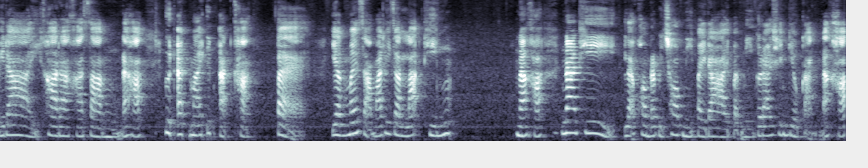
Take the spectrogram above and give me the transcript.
ไม่ได้คาราคาซังนะคะอึดอัดไหมอึดอัดค่ะ แต่ยังไม่สามารถที่จะละทิ้ง นะคะ หน้าที่และความรับผิดชอบนี้ไปได้แบบนี้ก็ได้เช่นเดียวกันนะคะ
